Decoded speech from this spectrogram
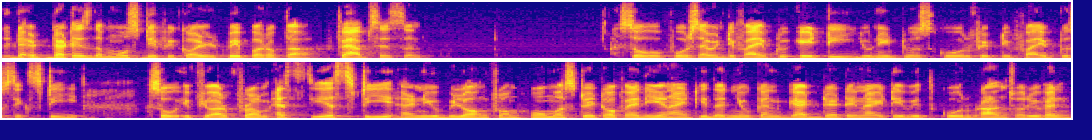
that, that is the most difficult paper of the fab session so for 75 to 80 you need to score 55 to 60 so if you are from SCST and you belong from home state of any NIT then you can get that NIT with core branch or even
